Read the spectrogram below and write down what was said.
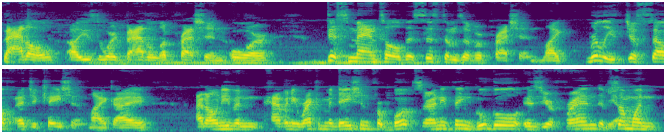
battle, I'll use the word battle oppression or dismantle the systems of oppression. Like really just self-education. Like I I don't even have any recommendation for books or anything. Google is your friend. If Yeah. someone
